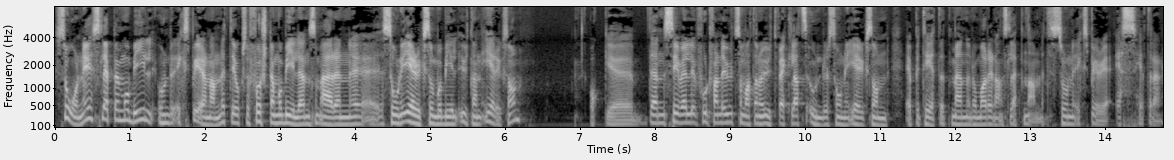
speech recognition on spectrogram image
Sony släpper mobil under Xperia-namnet. Det är också första mobilen som är en eh, Sony Ericsson-mobil utan Ericsson. Och eh, den ser väl fortfarande ut som att den har utvecklats under Sony Ericsson-epitetet, men de har redan släppt namnet. Sony Xperia S heter den.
